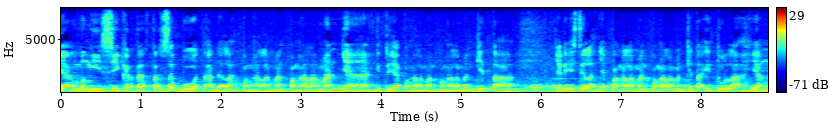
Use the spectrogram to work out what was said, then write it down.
yang mengisi kertas tersebut adalah pengalaman-pengalamannya gitu ya pengalaman-pengalaman kita. Jadi istilahnya pengalaman-pengalaman kita itulah yang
